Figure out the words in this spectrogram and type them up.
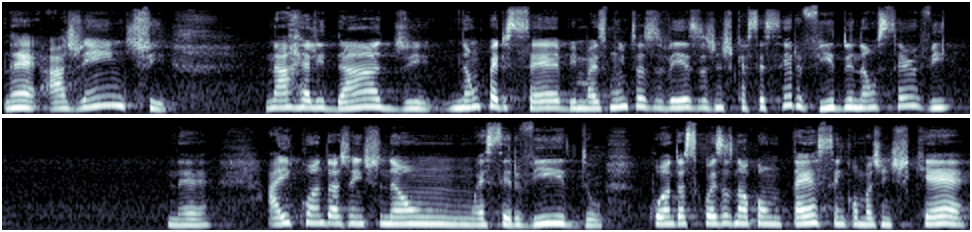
né? A gente na realidade não percebe, mas muitas vezes a gente quer ser servido e não servir, né? Aí quando a gente não é servido, quando as coisas não acontecem como a gente quer,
